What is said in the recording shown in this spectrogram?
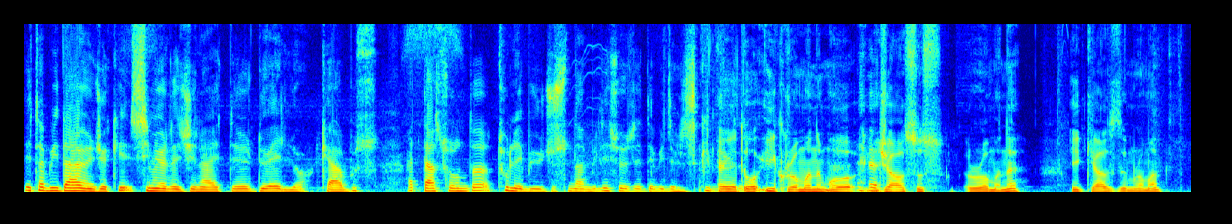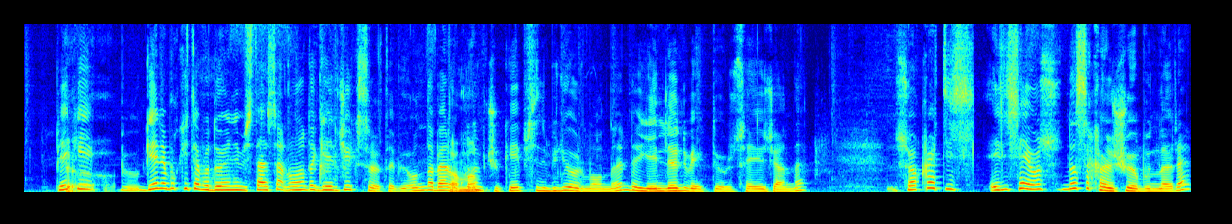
ve tabii daha önceki Simyole cinayetleri, düello, kabus hatta sonunda Tule büyücüsünden bile söz edebiliriz. Kim Evet o ilk romanım o casus romanı. İlk yazdığım roman. Peki gene bu kitaba dönelim istersen ona da gelecek sıra tabii. Onu da ben Tamam. okudum çünkü hepsini biliyorum onların da yenilerini bekliyoruz heyecanla. Sokrates, Eliseos nasıl karışıyor bunlara?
